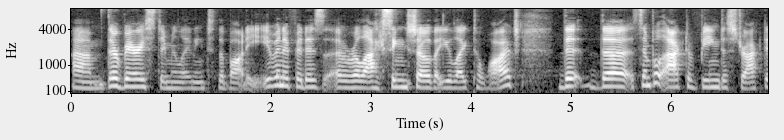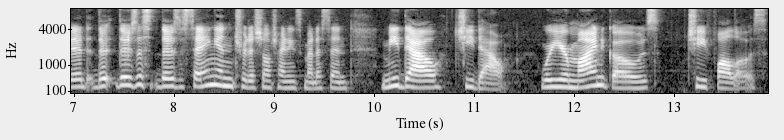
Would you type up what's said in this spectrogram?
um, they're very stimulating to the body even if it is a relaxing show that you like to watch the the simple act of being distracted there, there's a there's a saying in traditional chinese medicine mi dao qi dao where your mind goes qi follows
